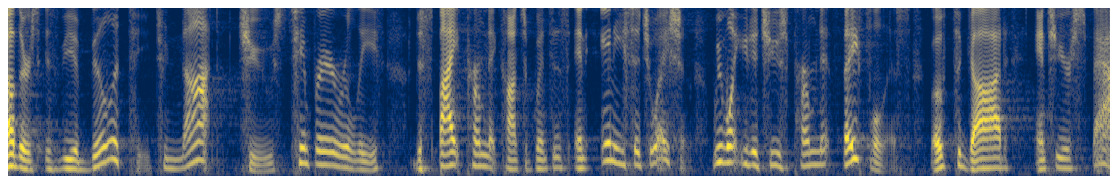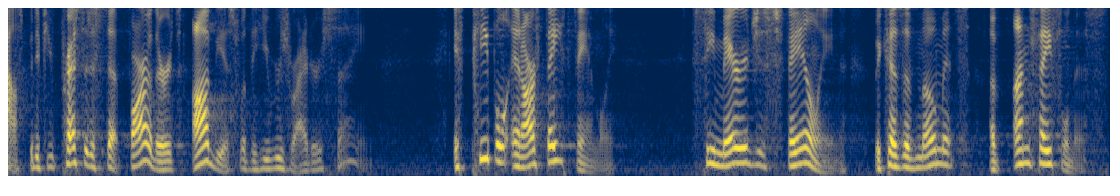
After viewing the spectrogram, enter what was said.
others is the ability to not choose temporary relief despite permanent consequences in any situation. We want you to choose permanent faithfulness, both to God and to your spouse. But if you press it a step farther, it's obvious what the Hebrews writer is saying. If people in our faith family see marriages failing because of moments of unfaithfulness,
